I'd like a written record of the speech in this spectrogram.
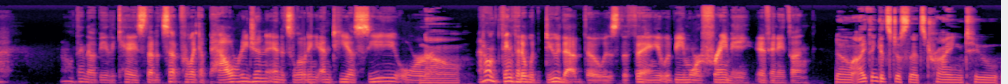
I don't think that would be the case. That it's set for like a PAL region and it's loading NTSC or. no, I don't think that it would do that though. Is the thing? It would be more framey, if anything. no, I think it's just that it's trying to.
